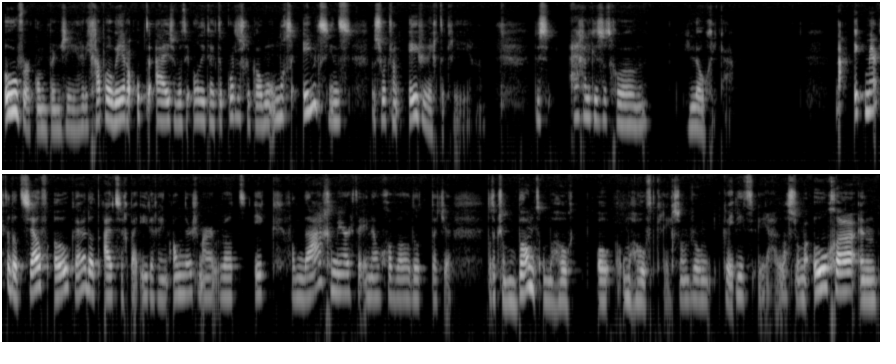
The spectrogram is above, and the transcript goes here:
overcompenseren. Die gaat proberen op te eisen wat hij al die tijd tekort is gekomen om nog eens enigszins een soort van evenwicht te creëren. Dus eigenlijk is het gewoon logica. Nou, ik merkte dat zelf ook. Hè, dat uitzicht bij iedereen anders. Maar wat ik vandaag merkte in elk geval, dat, dat, je, dat ik zo'n band om mijn, om mijn hoofd kreeg. Zo'n, zo ik weet niet, ja, last van mijn ogen en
